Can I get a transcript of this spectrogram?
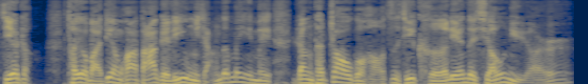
接着，他又把电话打给李永祥的妹妹，让她照顾好自己可怜的小女儿。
